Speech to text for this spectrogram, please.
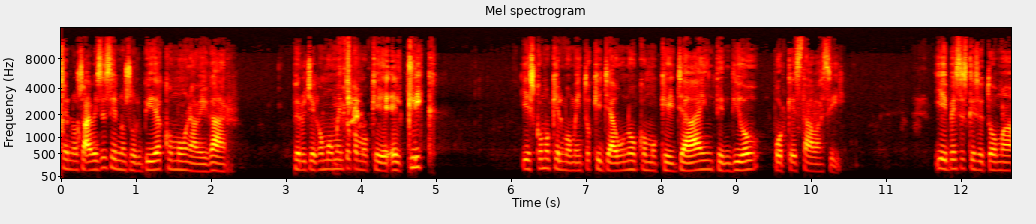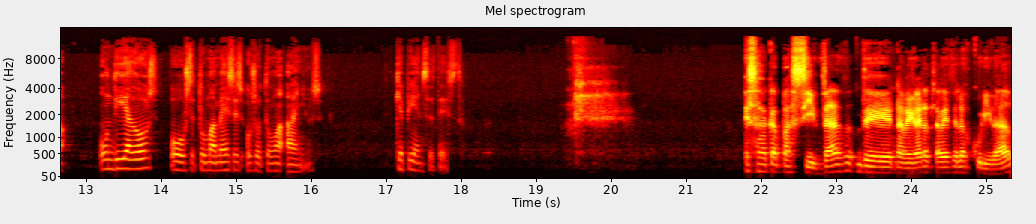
se nos, a veces se nos olvida cómo navegar, pero llega un momento como que el clic y es como que el momento que ya uno como que ya entendió por qué estaba así. Y hay veces que se toma un día, dos, o se toma meses, o se toma años. ¿Qué piensas de esto? esa capacidad de navegar a través de la oscuridad,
